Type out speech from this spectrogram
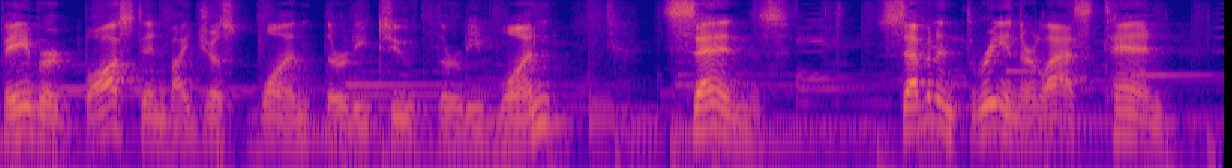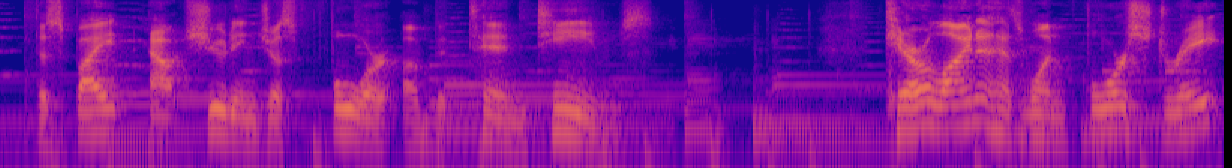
favored Boston by just one, 32 31. Sens 7 and 3 in their last 10 despite outshooting just four of the 10 teams. Carolina has won four straight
